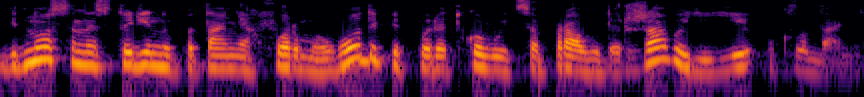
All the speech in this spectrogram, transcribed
відносини сторін у питаннях форми угоди підпорядковуються праву держави її укладання.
